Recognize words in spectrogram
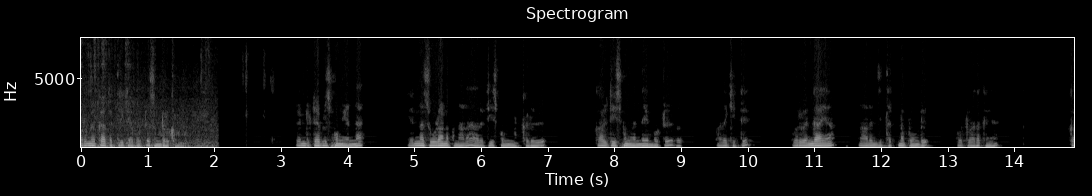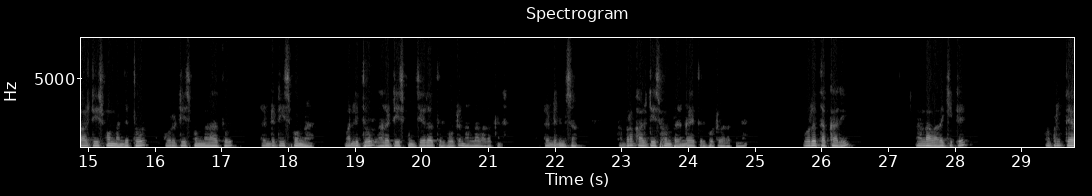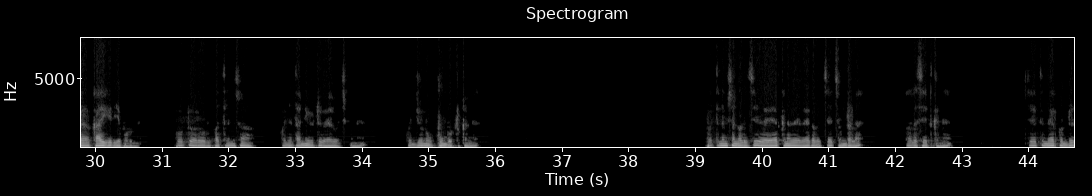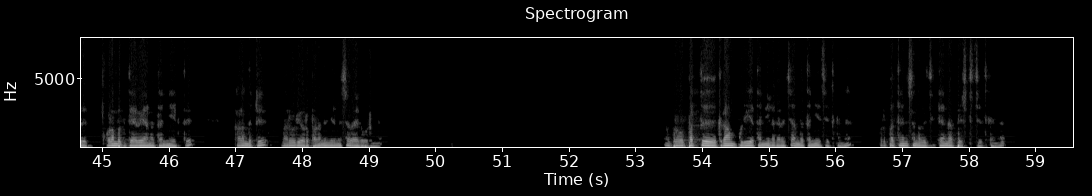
முருங்கைக்காய் கத்திரிக்காய் போட்டு சுண்டல் குழம்பு. ரெண்டு டேபிள் ஸ்பூன் எண்ணெய். எண்ணெய் சூடான பின்னால் அரை டீஸ்பூன் கடுகு கால் டீஸ்பூன் வெந்தயம் போட்டு வதக்கிட்டு ஒரு வெங்காயம் நாலஞ்சு தட்டின பூண்டு போட்டு வதக்குங்க. கால் டீஸ்பூன் மஞ்சத்தூள் ஒரு டீஸ்பூன் மிளகாத்தூள் ரெண்டு டீஸ்பூன் மல்லித்தூள் அரை டீஸ்பூன் சீரகத்தூள் போட்டு நல்லா வதக்குங்க. ரெண்டு நிமிஷம். அப்புறம் கால் டீஸ்பூன் பெருங்காயத்தூள் போட்டு வதக்குங்க. ஒரு தக்காளி நல்லா வதக்கிட்டு அப்புறம் தே காய்கறியை போடுங்க. போட்டு ஒரு ஒரு பத்து நிமிஷம் கொஞ்சம் தண்ணி விட்டு வேக வச்சுக்கோங்க. கொஞ்சோண்டு உப்பும் போட்டிருக்கோங்க பத்து நிமிஷம் கழித்து ஏற்கனவே வேக வச்ச சுண்டலை அதில் சேர்த்துக்கங்க. சேர்த்து மேற்கொண்டு குழம்புக்கு தேவையான தண்ணி எடுத்து கலந்துட்டு மறுபடியும் ஒரு பதினஞ்சு நிமிஷம் வேக விடுங்க. அப்புறம் ஒரு பத்து கிராம் புளியை தண்ணியில் கரைச்சி அந்த தண்ணியை சேர்த்துக்கோங்க. ஒரு பத்து நிமிஷம் கழித்து தேங்காய் பேஸ்ட்டு சேர்த்துக்கோங்க.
